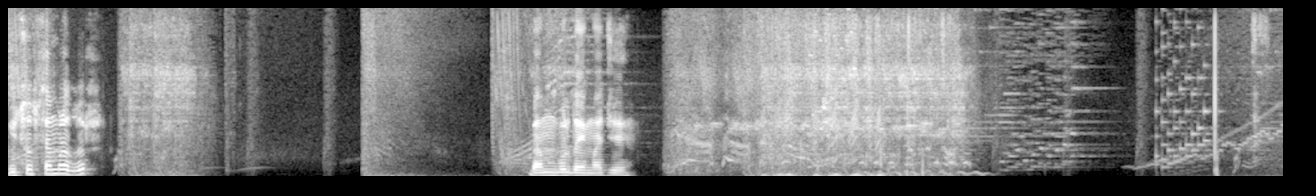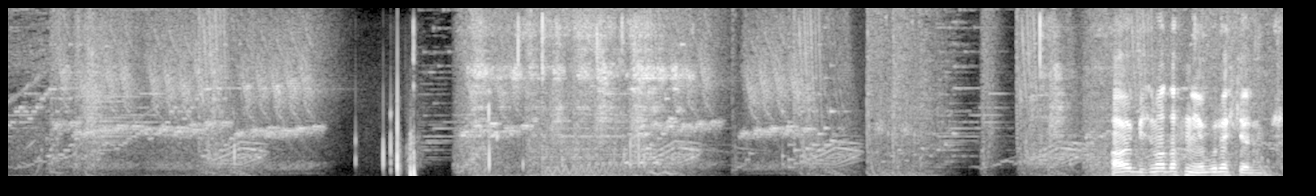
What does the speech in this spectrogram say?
Yusuf sen burada dur. Ben buradayım acı. Abi bizim adam niye buraya gelmiş?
